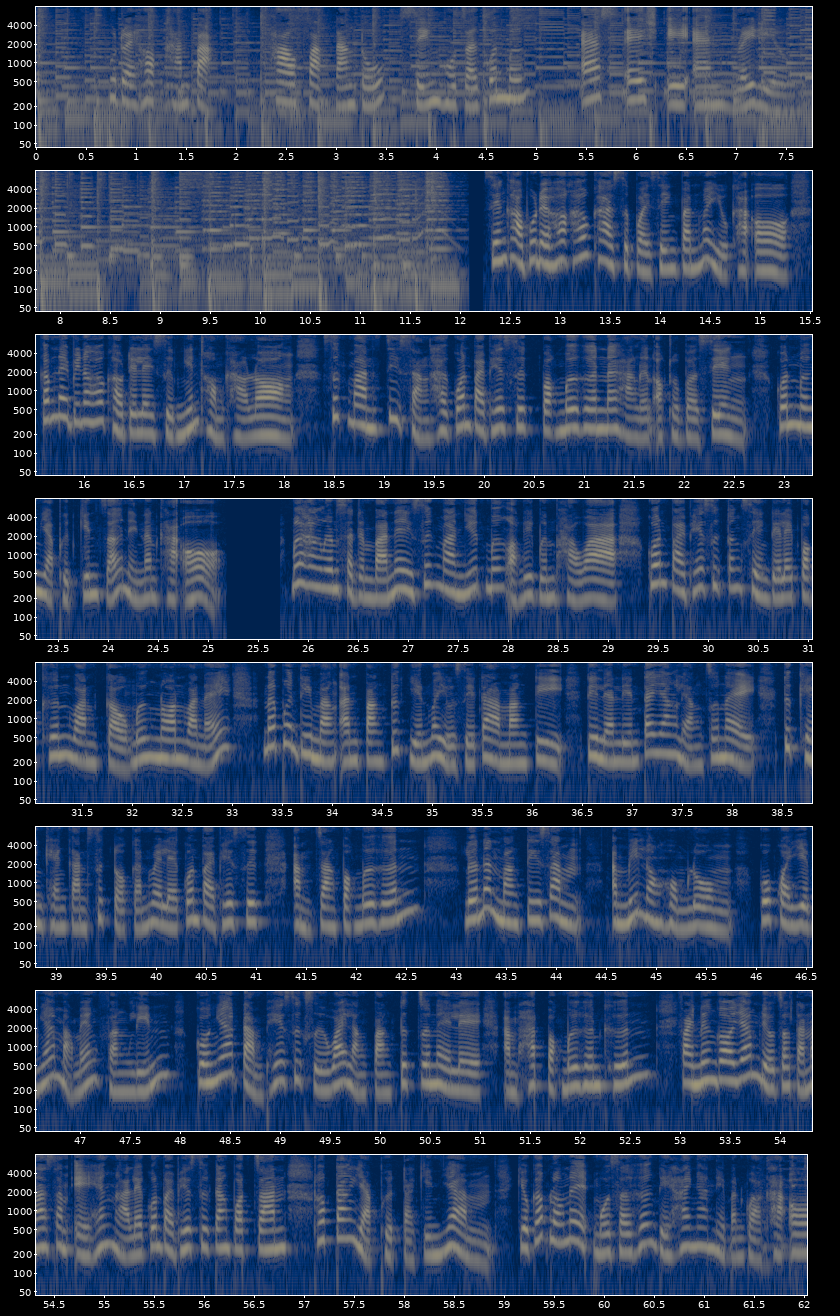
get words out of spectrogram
ำผู้ดยหอกคานปากพาวฝากดังตู้เซ็งโหใจก้นมึง S H A N Radio เสียงข่าวผู้ใดฮอกเข้าค่ะสืบปล่อยเสียงปันไว้อยู่ค่ะออกำในพี่น้องเฮาเขาได้เลยสืบยินถ่อมข่าวลอง ซึกมันที่สั่งให้กวนไปเพศซึกปอกมือเฮิรนในหางเดือนออกโทเบอร์เซิงกวนเมืองอย่าผึดกินเจอในนั่นค่ะออ เมื่อทางเรือนสัตว์บานในซึ่งมันยืดเมืองออกเรียกเบิ้นภาว่าก้นปลายเพศซึกตั้งเสียงเดลัยปอกขึ้นวันเก่าเมืองนอนวันไหนณเปื้นดีมังอันปังตึกเย็นไว้อยู่เสตามังตีตีแลนเลียนใต้ย่างแหลงเจ้าไหนตึกเข่งแข่งกันซึกต่อกันไว้แล้วก้นปลายเพศซึกอ่ำจางปอกมือเฮิรนเหลือนั่นมังตีซ้ำ อัมมีลองห่มลมกกว่าเย็บย่าหมักแมงฟังลิ้นโกย่าต่ำเพศซึกซื้อไหวหลังปังตึกเจอในเลอำฮัดปอกมือเฮินขึ้น ฝ่ายหนึ่งก็ย่ำเดียวเจ้าตาหน้าซ้ำเอแห้งหนาและก้นไปเพศซึกตั้งปอดจันทบตั้งหยับผืดตากินย่ำเกี่ยวกับร้องในโมเซอร์เฮิงที่ให้งานในบันกว่าค่ะอ้อ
